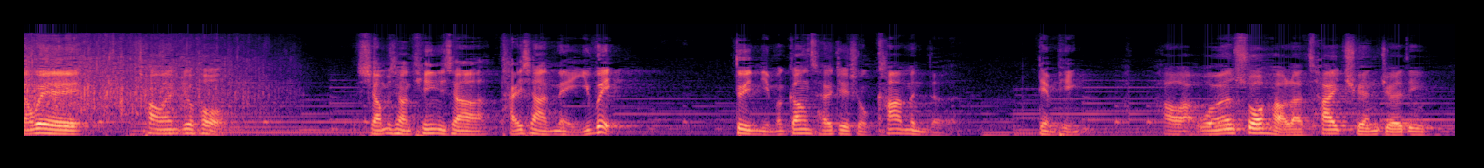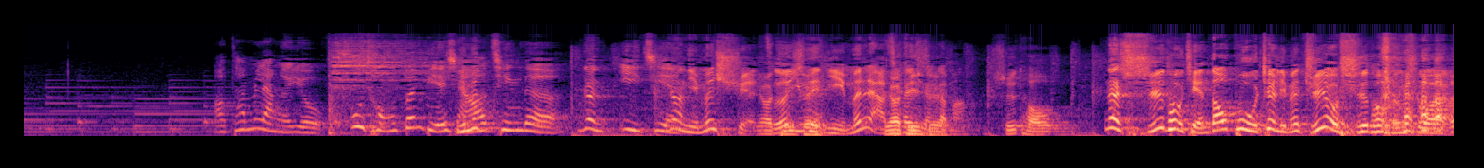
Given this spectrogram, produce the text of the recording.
两位唱完之后，想不想听一下台下哪一位对你们刚才这首《Carmen》的点评？好啊，我们说好了，猜拳决定。哦，他们两个有不同分别想要听的意见，让你们选择一位，你们俩猜拳干嘛？石头。那石头剪刀布，这里面只有石头能说呀。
